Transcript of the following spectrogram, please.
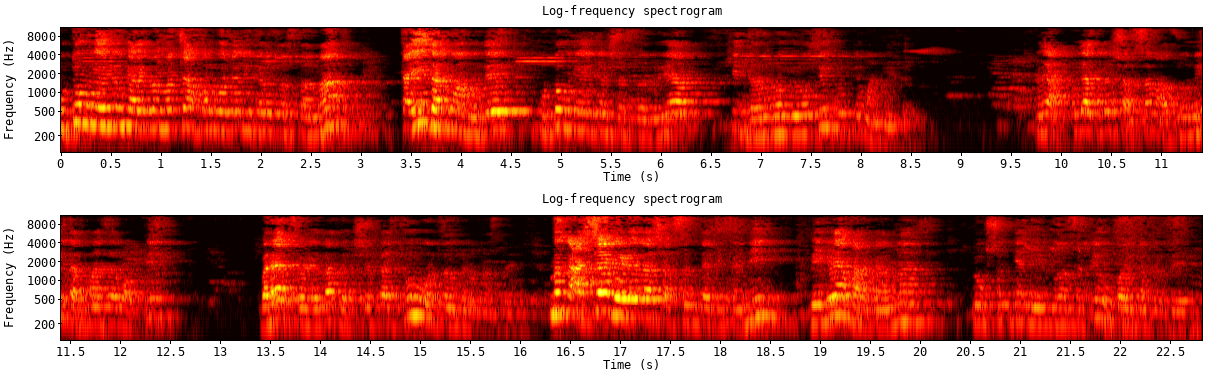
कुटुंब नियोजन कार्यक्रमाची अंमलबजावणी करत असताना काही धर्मामध्ये कुटुंब नियोजन शस्त्रक्रिया ही धर्मविरोधी कृत्य मानली जाते. म्हणजे आपल्याकडे शासन अजूनही धर्माच्या बाबतीत बऱ्याच वेळेला दक्षता घेऊन वर्तन करत असते. मग अशा वेळेला शासन त्या ठिकाणी वेगळ्या मार्गानं लोकसंख्या नियंत्रणासाठी उपाययोजना करते.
